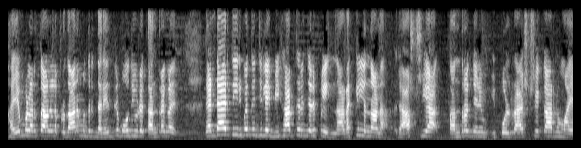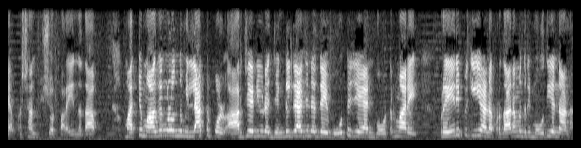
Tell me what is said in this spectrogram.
ഭയം വളർത്താനുള്ള പ്രധാനമന്ത്രി നരേന്ദ്രമോദിയുടെ തന്ത്രങ്ങൾ രണ്ടായിരത്തി ഇരുപത്തിയഞ്ചിലെ ബീഹാർ തെരഞ്ഞെടുപ്പിൽ നടക്കില്ലെന്നാണ് രാഷ്ട്രീയ തന്ത്രജ്ഞനും ഇപ്പോൾ രാഷ്ട്രീയക്കാരനുമായ പ്രശാന്ത് കിഷോർ പറയുന്നത്. മറ്റു മാർഗങ്ങളൊന്നും ഇല്ലാത്തപ്പോൾ ആർ ജെ ഡിയുടെ ജംഗിൾ രാജിനെതിരെ വോട്ട് ചെയ്യാൻ വോട്ടർമാരെ പ്രേരിപ്പിക്കുകയാണ് പ്രധാനമന്ത്രി മോദി എന്നാണ്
